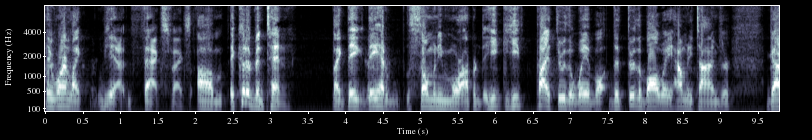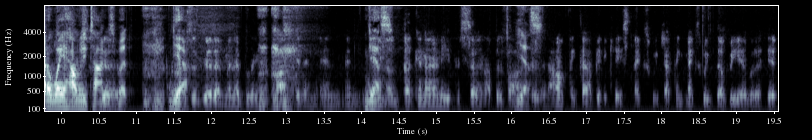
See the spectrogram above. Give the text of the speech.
they weren't like yeah facts facts. Um, it could have been ten. Like they, they had so many more opportunities. He he probably threw the way ball threw the ball away how many times or got away how many times, good. but yeah, Russ is good at manipulating the pocket and, and, and yes. you know, ducking underneath and setting up his blockers. Yes. And I don't think that'll be the case next week. I think next week they'll be able to hit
